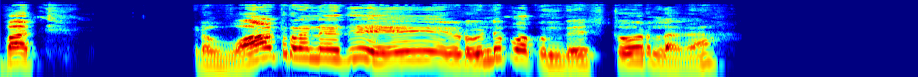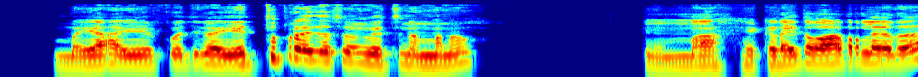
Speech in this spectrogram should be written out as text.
బట్ ఇక్కడ వాటర్ అనేది ఇక్కడ ఉండిపోతుంది స్టోర్ లాగా. మయ్యా, కొద్దిగా ఎత్తు ప్రదేశం వచ్చినాం మనం. ఇక్కడైతే వాటర్ లేదు.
